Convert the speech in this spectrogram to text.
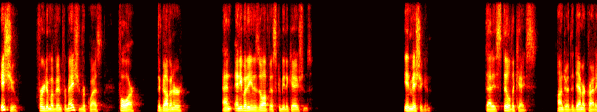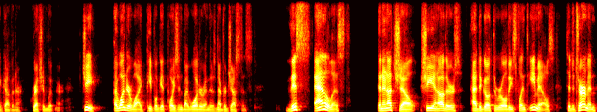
issue freedom of information requests for the governor and anybody in his office communications in Michigan. That is still the case under the Democratic governor, Gretchen Whitmer. Gee, I wonder why people get poisoned by water and there's never justice. This analyst, in a nutshell, she and others had to go through all these Flint emails to determine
